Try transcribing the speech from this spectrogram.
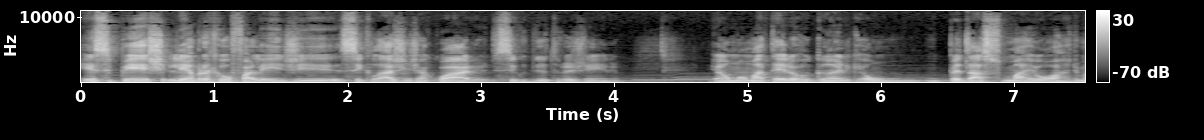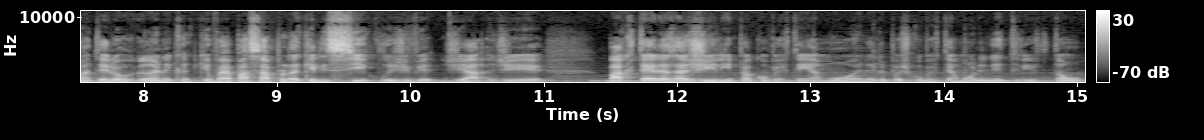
esse peixe, lembra que eu falei de ciclagem de aquário, de ciclo de nitrogênio. É uma matéria orgânica, é um, um pedaço maior de matéria orgânica que vai passar por aquele ciclo de, de, de bactérias agirem para converter em amônia, depois converter amônia em nitrito. Então,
